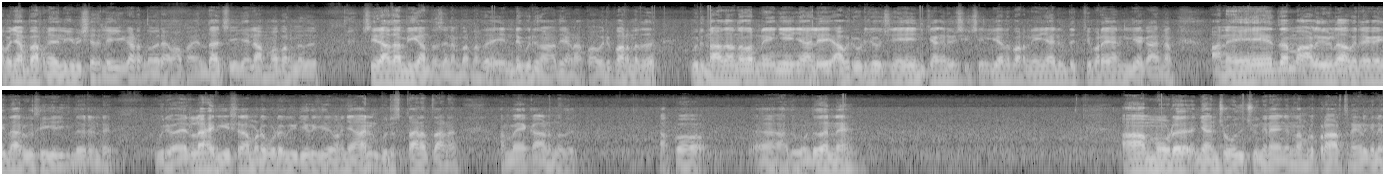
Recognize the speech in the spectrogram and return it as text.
അപ്പോൾ ഞാൻ പറഞ്ഞതിൽ ഈ വിഷയത്തിലേക്ക് കടന്നു വരാം. അപ്പോൾ എന്താ വെച്ച് കഴിഞ്ഞാൽ അമ്മ പറഞ്ഞത് ശ്രീരാധാംബികാന്തർജനം പറഞ്ഞത് എന്റെ ഗുരുനാഥയാണ്. അപ്പോൾ അവർ പറഞ്ഞത് ഗുരുനാഥ എന്ന് പറഞ്ഞു കഴിഞ്ഞ് കഴിഞ്ഞാൽ അവരോട് ചോദിച്ചു ഏ എനിക്ക് അങ്ങനെ ഒരു ശിക്ഷ ഇല്ല എന്ന് പറഞ്ഞു കഴിഞ്ഞാലും തെറ്റി പറയാനില്ല. കാരണം അനേകം ആളുകൾ അവരുടെ കയ്യിൽ നിന്ന് അറിവ് സ്വീകരിക്കുന്നവരുണ്ട്. ഗുരുവായൂരുള്ള ഹരീഷ് നമ്മുടെ കൂടെ വീഡിയോ ഒക്കെ ചെയ്ത് ഞാൻ ഗുരുസ്ഥാനത്താണ് അമ്മയെ കാണുന്നത്. അപ്പോൾ അതുകൊണ്ട് തന്നെ ആ അമ്മോട് ഞാൻ ചോദിച്ചു ഇങ്ങനെ അങ്ങനെ നമ്മൾ പ്രാർത്ഥനകൾ ഇങ്ങനെ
